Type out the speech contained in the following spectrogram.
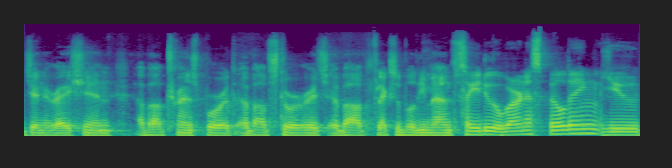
generation, about transport, about storage, about flexible demand. So you do awareness building, you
